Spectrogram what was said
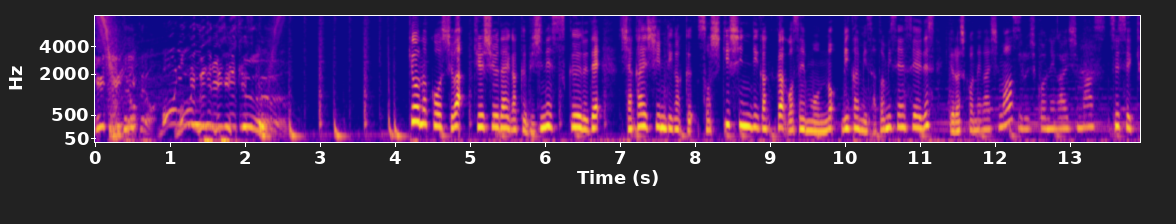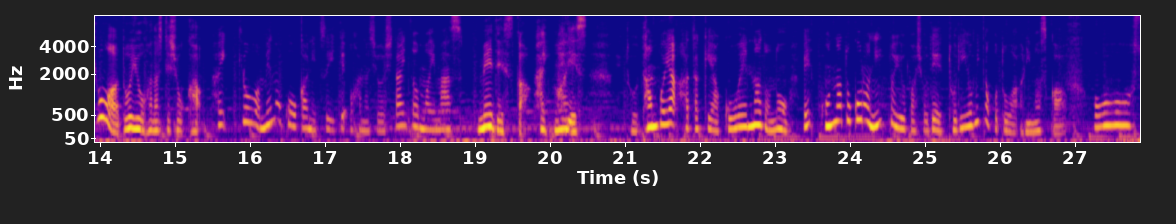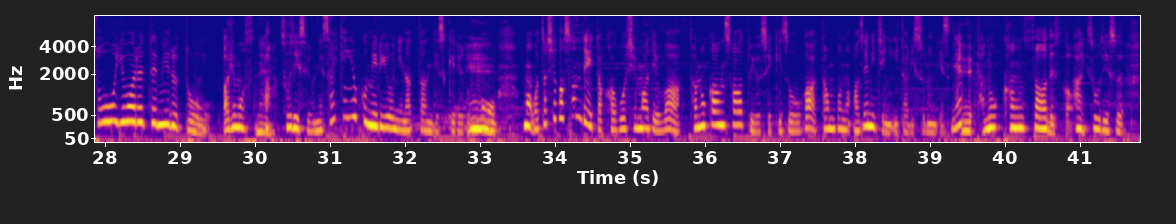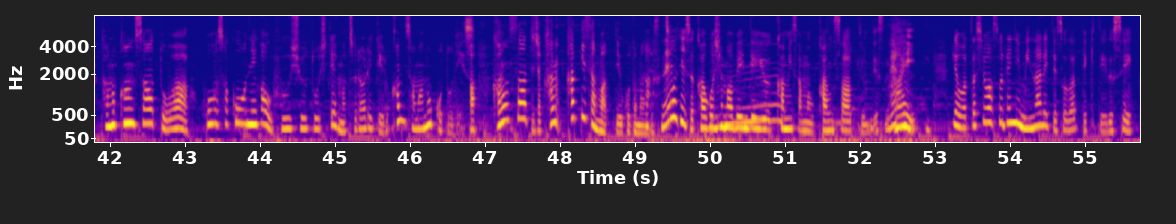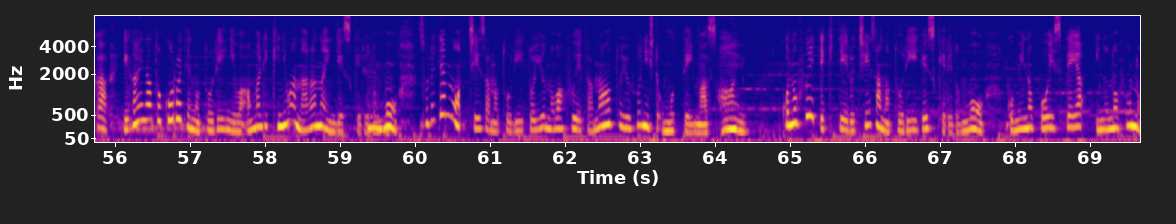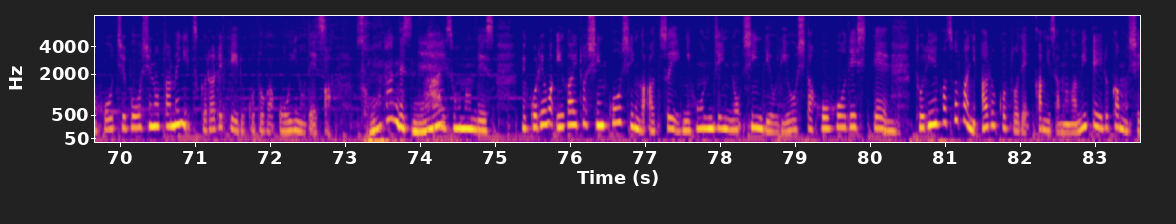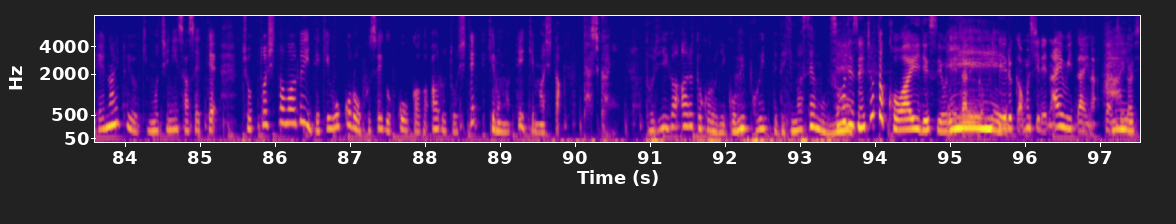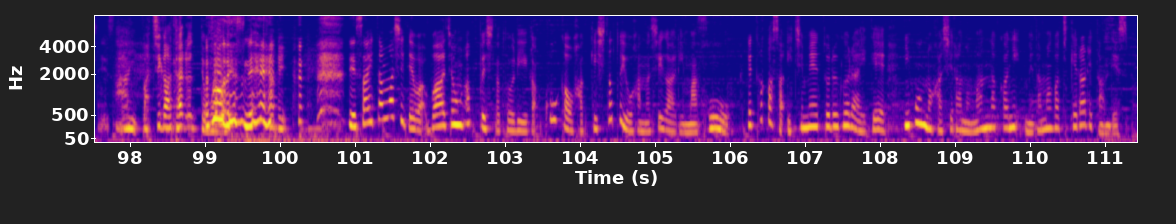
九州大学モーニングビジネススクール。今日の講師は九州大学ビジネススクールで社会心理学、組織心理学がご専門の三上里美先生です。よろしくお願いします。よろしくお願いします。先生、今日はどういうお話でしょうか？はい、今日は目の効果についてお話をしたいと思います。目ですか？はい、目です。えっと、田んぼや畑や公園などの、え、こんなところにという場所で鳥を見たことはありますか？おーそう言われてみると、はいありますね。あ、そうですよね。最近よく見るようになったんですけれども、まあ私が住んでいた鹿児島では、田のカンサーという石像が田んぼのあぜ道にいたりするんですね。え、田のカンサーですか？はい、そうです。田のカンサーとは豊作を願う風習として祀られている神様のことです。あ、カンサーってじゃ神様っていうことなんですね。あそうです。鹿児島弁でいう神様をカンサーって言うんですね。はい。で私はそれに見慣れて育ってきているせいか意外なところでの鳥居にはあまり気にはならないんですけれども、それでも小さな鳥居というのは増えたなというふうにして思っています。はい。この増えてきている小さな鳥居ですけれどもゴミのポイ捨てや犬の糞の放置防止のために作られていることが多いのです。あそうなんですね。はい、そうなんです。で、これは意外と信仰心が厚い日本人の心理を利用した方法でして、うん鳥居がそばにあることで神様が見ているかもしれないという気持ちにさせて、ちょっとした悪い出来心を防ぐ効果があるとして広まっていきました。確かに。鳥居があるところにゴミポイってできませんもんね。そうですね。ちょっと怖いですよね。ええ誰か見ているかもしれないみたいな感じがしですね。はい。はい。罰が当たるって。そうですね。はい。で、埼玉市ではバージョンアップした鳥居が効果を発揮したというお話があります。で高さ1メートルぐらいで2本の柱の真ん中に目玉がつけられたんです。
